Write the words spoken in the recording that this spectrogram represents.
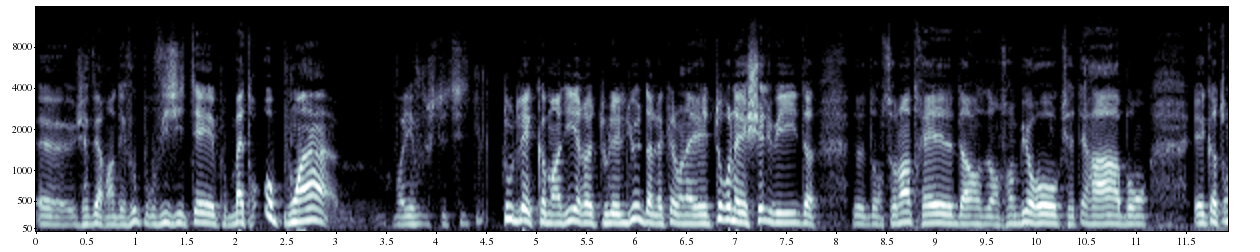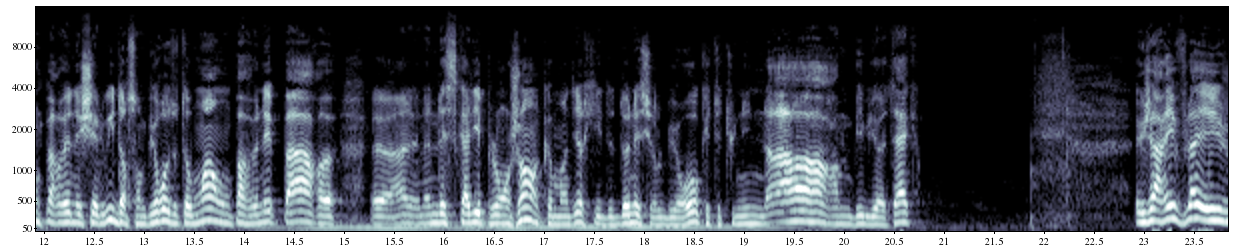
euh, j'avais rendez-vous pour visiter, pour mettre au point. Voyez-vous, tous les, comment dire, tous les lieux dans lesquels on allait tourner chez lui, dans, dans son entrée, dans, dans son bureau, etc. Bon, et quand on parvenait chez lui, dans son bureau, tout au moins, on parvenait par euh, euh, un, un escalier plongeant, comment dire, qui donnait sur le bureau, qui était une énorme bibliothèque. Et j'arrive là et je-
